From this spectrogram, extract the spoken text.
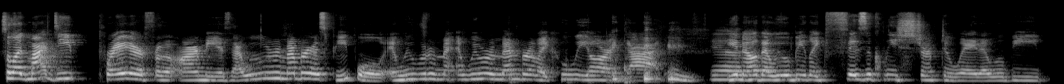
So like my deep prayer for the army is that we would remember his people and we would rem- and we remember like who we are in God. Yeah. You know, that we will be like physically stripped away, that we'll be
